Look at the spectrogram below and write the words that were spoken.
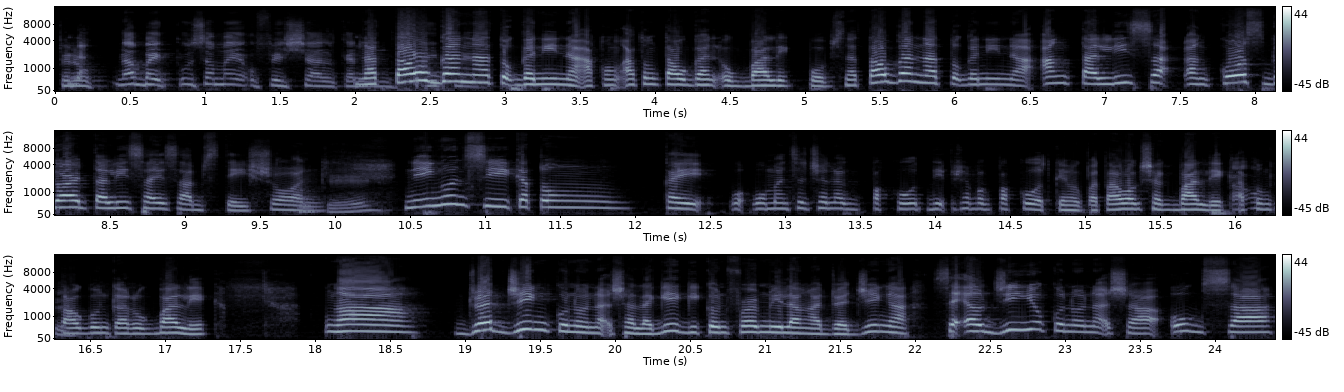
Pero nabay, kung sa may official ka Natawgan nato ganina akong atong tawgan og balik pubs. Natawgan nato ganina ang Talisa ang Coast Guard Talisay substation. Okay. Niingon si katong kay waman sad siya nagpakot, di siya magpakot kay magpatawag siya og balik Ah, atong okay. tawgon karog balik nga dredging kuno na siya lagi gi-confirm nila nga dredging nga sa LGU kuno na siya ug sa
